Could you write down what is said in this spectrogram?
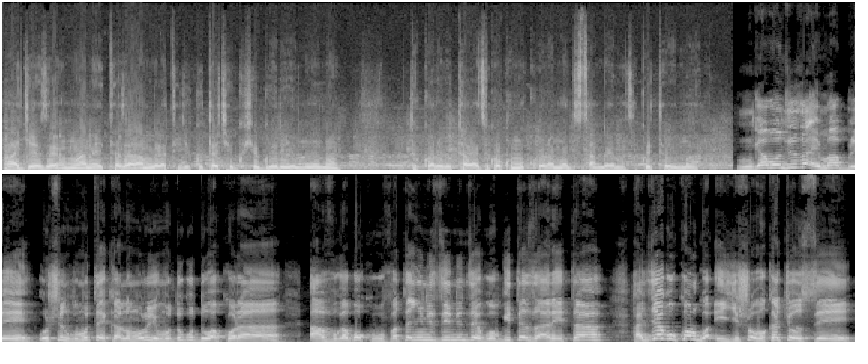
Mpageze umwana ahita aza arambwira ati igikuta kigwiriye umuntu dukora ubutabazi bwo kumukuramo dusanga yamaze kwitaba imana. Ngabo nziza aimable ushinzwe umutekano muri uyu mudugudu wa kora avuga ko ku bufatanye n'izindi nzego bwite za leta hagiye gukorwa igishoboka cyose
